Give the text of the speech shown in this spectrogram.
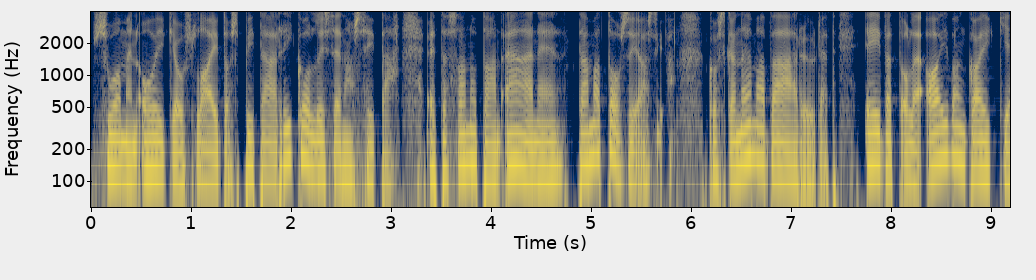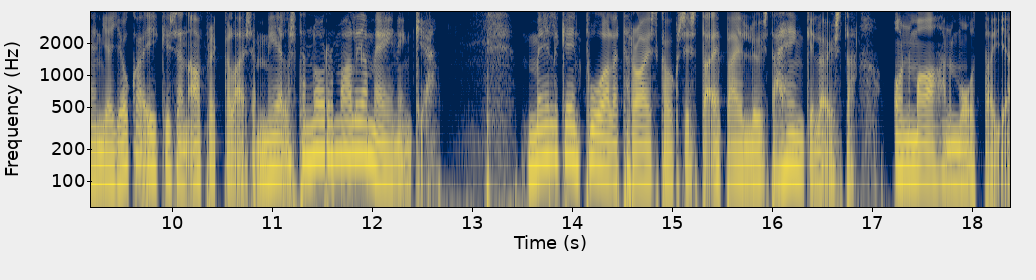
Suomen oikeuslaitos pitää rikollisena sitä, että sanotaan ääneen tämä tosiasia, koska nämä vääryydet eivät ole aivan kaikkien ja joka ikisen afrikkalaisen mielestä normaalia meininkiä. Melkein puolet raiskauksista epäillyistä henkilöistä on maahanmuuttajia,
